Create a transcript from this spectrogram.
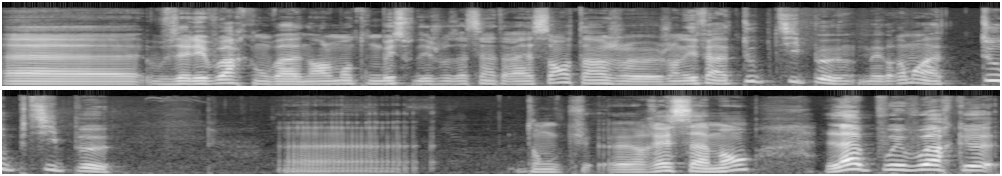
Euh, vous allez voir qu'on va normalement tomber sur des choses assez intéressantes. Hein. J'en ai fait un tout petit peu, mais vraiment un tout petit peu. Euh, donc euh, récemment. Là, vous pouvez voir que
